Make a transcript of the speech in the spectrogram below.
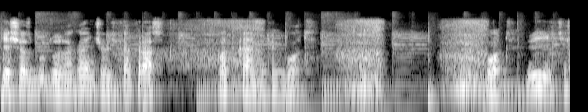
Я сейчас буду заканчивать как раз под камерой. Вот. Вот, видите?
